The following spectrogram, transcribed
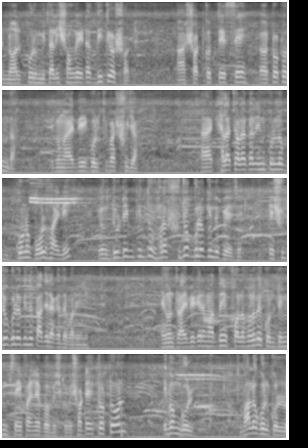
নলপুর মিতালির সঙ্গে এটা দ্বিতীয় শট। শট করতে এসে টোটনদা এবং আয়দিকে গোলকিপার সুজা। খেলা চলাকালীন কোনো কোনো গোল হয়নি এবং দু টিম কিন্তু ভালো সুযোগগুলো কিন্তু পেয়েছে। এই সুযোগগুলো কিন্তু কাজে লাগাতে পারেনি। এখন ট্রাইব্রেকারের মাধ্যমে ফলাফল হবে, কোন টিম সেমিফাইনালে প্রবেশ করবে। শটে টোটন এবং গোল। ভালো গোল করল,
